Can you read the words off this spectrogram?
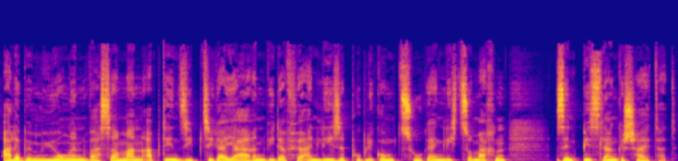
Alle Bemühungen, Wassermann ab den 70er Jahren wieder für ein Lesepublikum zugänglich zu machen, sind bislang gescheitert.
